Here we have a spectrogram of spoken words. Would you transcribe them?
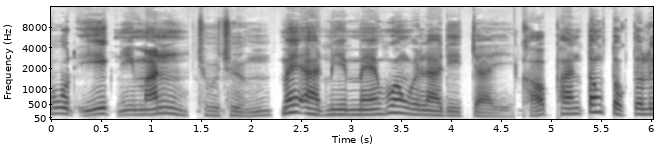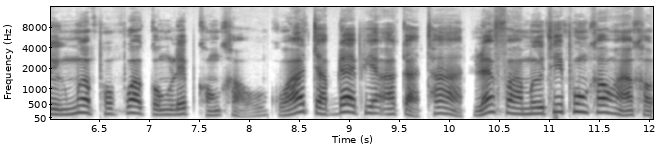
พูดอีกนี่มัน ฉูเฉิงไม่อาจมีแม้ห่วงเวลาดีใจ เขาพันต้องตกตะลึงเมื่อพบว่ากงเล็บของเขาขวาจับได้เพียงอากาศธาตุและฝ่ามือที่พุ่งเข้าหาเขา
